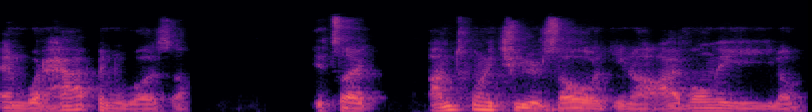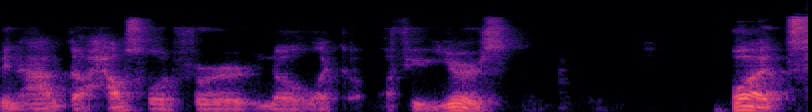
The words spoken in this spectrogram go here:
And what happened was um, it's like I'm 22 years old, you know, I've only, you know, been out of the household for, you know, like a, a few years. But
